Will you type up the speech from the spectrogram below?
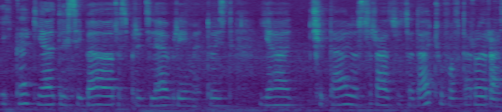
и как я для себя распределяю время. То есть я читаю сразу задачу во второй раз.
